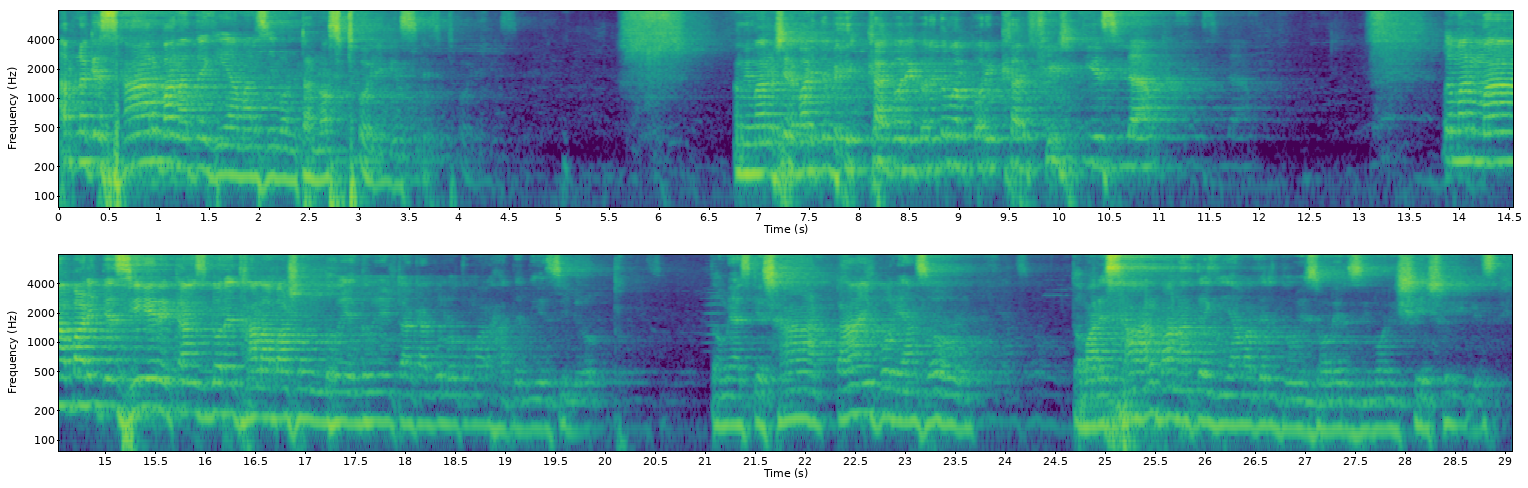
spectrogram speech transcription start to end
আপনাকে সার বানাতে গিয়ে আমার জীবনটা নষ্ট হয়ে গেছে। আমি মানুষের বাড়িতে ভিক্ষা করে করে তোমার পরীক্ষার ফিস দিয়েছিলাম। তোমার মা বাড়িতে ঝিয়ের কাজ করে থালা বাসন ধুয়ে ধুয়ে টাকাগুলো তোমার হাতে দিয়েছিল। তুমি আজকে সারটাই পরে আসো তোমার সার বানাতে গিয়ে আমাদের দুইজনের জীবনই শেষ হয়ে গেছে।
